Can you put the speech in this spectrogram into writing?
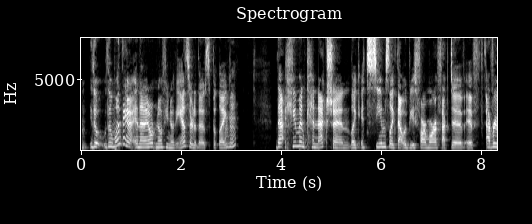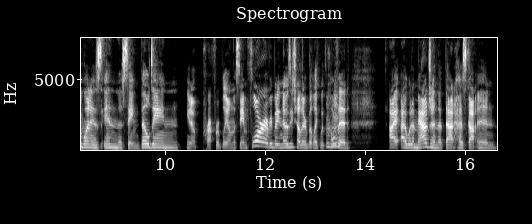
the the one thing I, and I don't know if you know the answer to this, but like mm-hmm. that human connection, like it seems like that would be far more effective if everyone is in the same building, you know, preferably on the same floor, everybody knows each other, but like with mm-hmm. COVID, I I would imagine that that has gotten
